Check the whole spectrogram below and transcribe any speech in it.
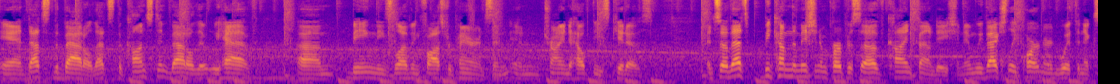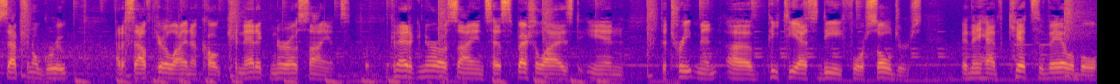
And that's the battle. That's the constant battle that we have um, being these loving foster parents and, and trying to help these kiddos. And so that's become the mission and purpose of Kind Foundation. And we've actually partnered with an exceptional group out of South Carolina called Kinetic Neuroscience. Kinetic Neuroscience has specialized in the treatment of PTSD for soldiers. And they have kits available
